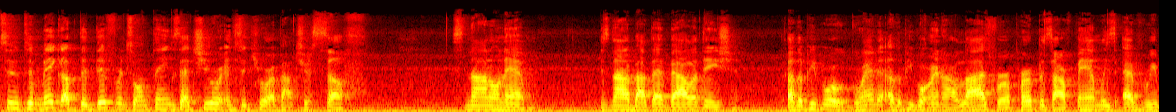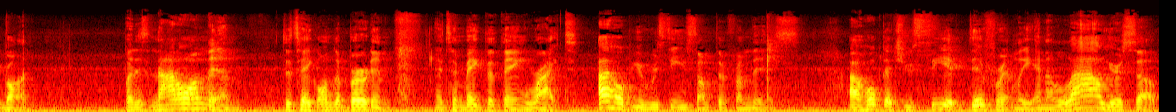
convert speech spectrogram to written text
to, to make up the difference on things that you're insecure about yourself. It's not on them. It's not about that validation. Other people, granted, other people are in our lives for a purpose, our families, everyone. But it's not on them to take on the burden and to make the thing right. I hope you receive something from this. I hope that you see it differently and allow yourself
